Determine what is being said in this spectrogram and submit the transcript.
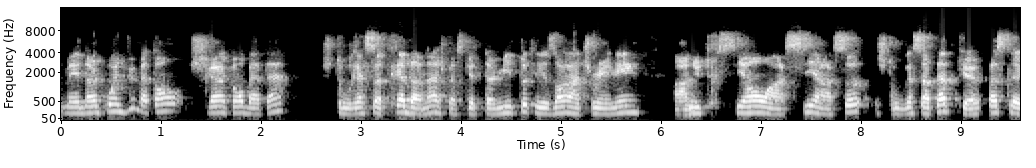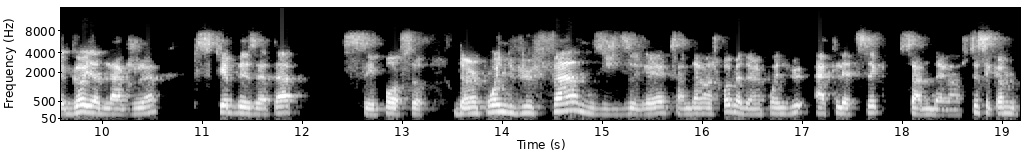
mais d'un point de vue, mettons, je serais un combattant, je trouverais ça très dommage parce que tu as mis toutes les heures en training, en nutrition, en ci, en ça. Je trouverais ça peut-être que parce que le gars, il a de l'argent, qui skip des étapes, c'est pas ça. D'un point de vue fans, je dirais que ça me dérange pas, mais d'un point de vue athlétique, ça me dérange. Tu sais, c'est comme,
